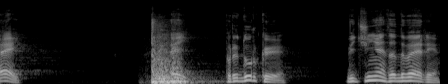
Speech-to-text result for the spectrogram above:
Ей! Ей, придурки! Відчиняйте двері!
